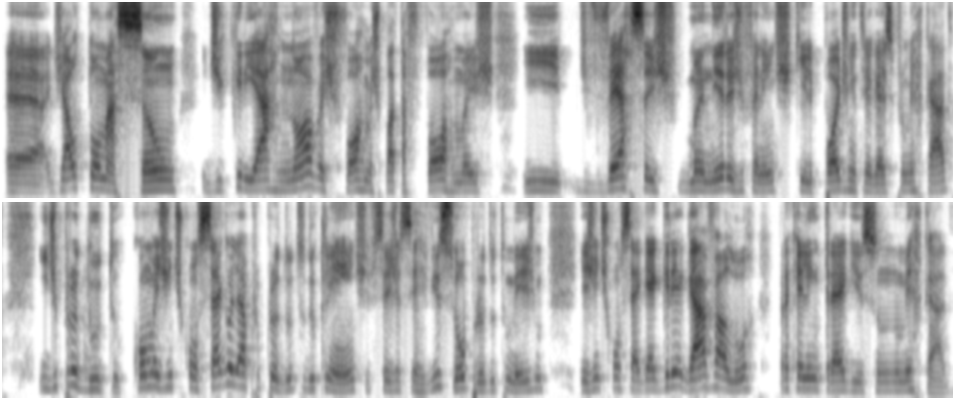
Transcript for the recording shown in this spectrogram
é, de automação, de criar novas formas, plataformas e diversas maneiras diferentes que ele pode entregar isso para o mercado, e de produto, como a gente consegue olhar para o produto do cliente, seja serviço ou produto mesmo, e a gente consegue agregar valor para que ele entregue isso no mercado.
